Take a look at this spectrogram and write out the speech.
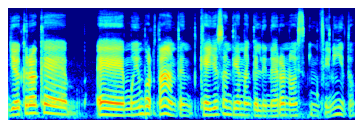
Yo creo que es muy importante que ellos entiendan que el dinero no es infinito.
